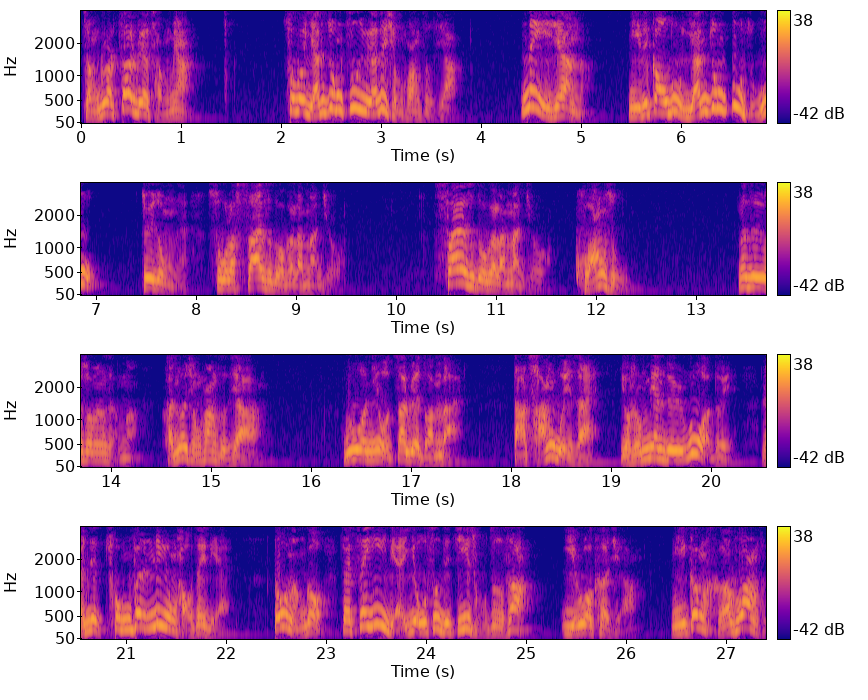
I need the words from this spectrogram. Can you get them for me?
整个战略层面受到严重制约的情况之下，内线呢，你的高度严重不足，最终呢输了三十多个篮板球，三十多个篮板球狂输，那这就说明什么？很多情况之下，如果你有战略短板，打常规赛。有时候面对弱队，人家充分利用好这点，都能够在这一点优势的基础之上以弱克强。你更何况是，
